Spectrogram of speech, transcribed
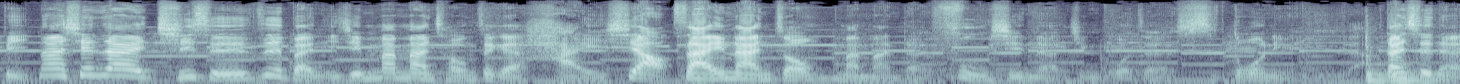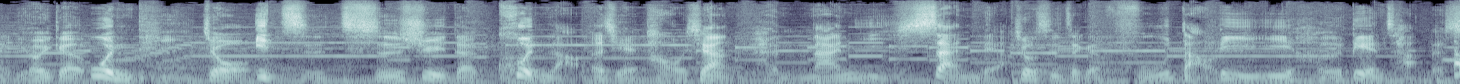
壁。那现在其实日本已经慢慢从这个海啸灾难中慢慢的复兴了，经过这十多年以来。但是呢，有一个问题就一直持续的困扰，而且好像很难以善了，就是这个福岛第一核电厂的事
